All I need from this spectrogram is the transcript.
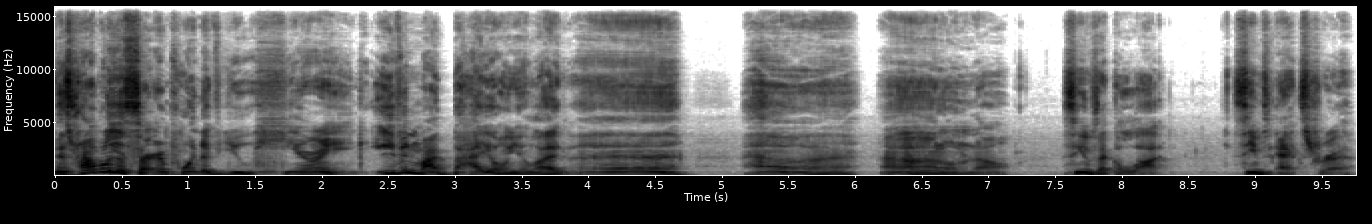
There's probably a certain point of you hearing even my bio, and you're like, eh, uh, I don't know. Seems like a lot. Seems extra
